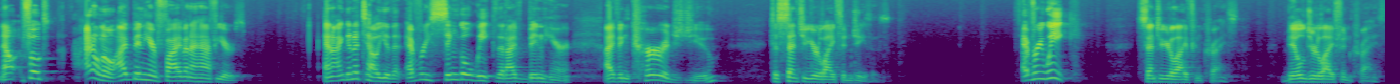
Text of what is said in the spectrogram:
Now, folks, I don't know. I've been here five and a half years. And I'm going to tell you that every single week that I've been here, I've encouraged you to center your life in Jesus. Every week, center your life in Christ. Build your life in Christ.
